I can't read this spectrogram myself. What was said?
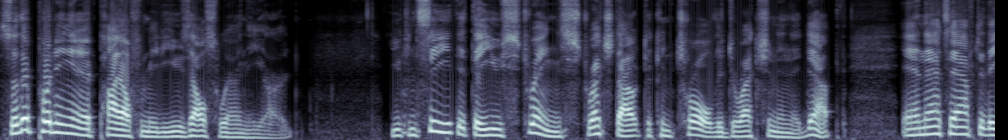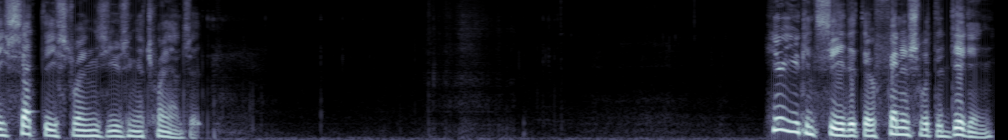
So they're putting it in a pile for me to use elsewhere in the yard. You can see that they use strings stretched out to control the direction and the depth, and that's after they set these strings using a transit. Here you can see that they're finished with the digging,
